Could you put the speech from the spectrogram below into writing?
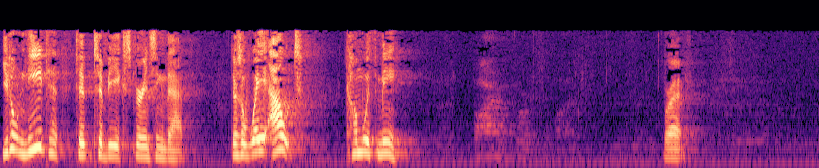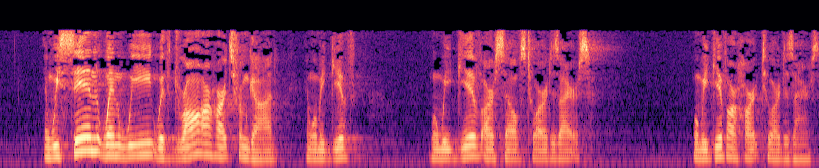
You don't need to, to, to be experiencing that. There's a way out. Come with me. Right. And we sin when we withdraw our hearts from God and when we give, when we give ourselves to our desires, when we give our heart to our desires.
